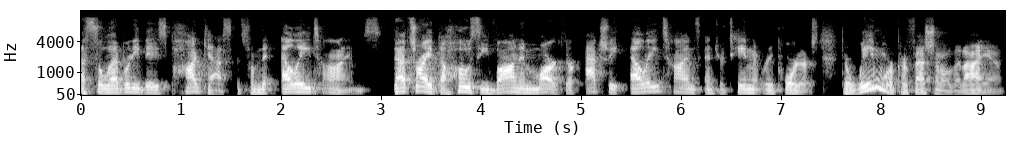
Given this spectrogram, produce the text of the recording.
A celebrity based podcast. It's from the LA Times. That's right. The hosts, Yvonne and Mark, they're actually LA Times entertainment reporters. They're way more professional than I am.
